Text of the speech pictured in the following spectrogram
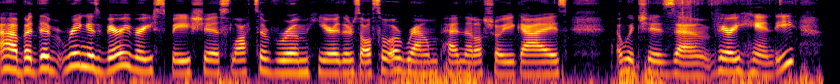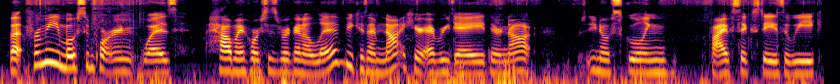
Uh, but the ring is very very spacious lots of room here. There's also a round pen that I'll show you guys which is um, very handy. But for me most important was how my horses were going to live because I'm not here every day. They're not you know schooling five, six days a week,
